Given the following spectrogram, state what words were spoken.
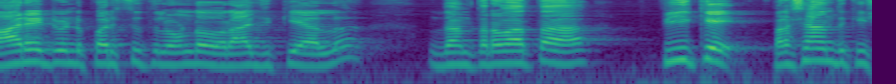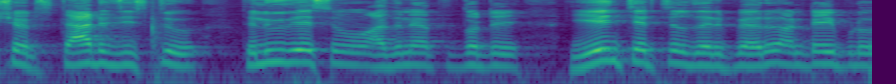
పారేటువంటి పరిస్థితులు ఉండవు రాజకీయాల్లో. దాని తర్వాత పీకే ప్రశాంత్ కిషోర్ స్ట్రాటజిస్టు తెలుగుదేశం అధినేతతోటి ఏం చర్చలు జరిపారు? అంటే ఇప్పుడు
